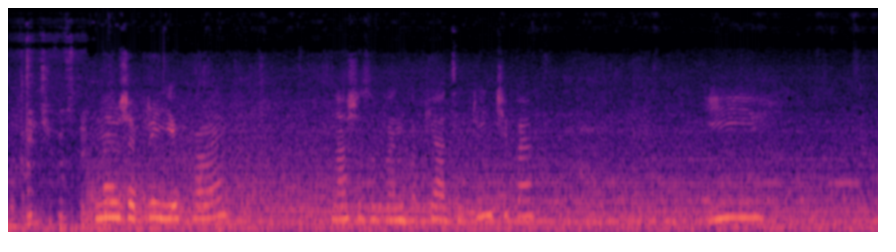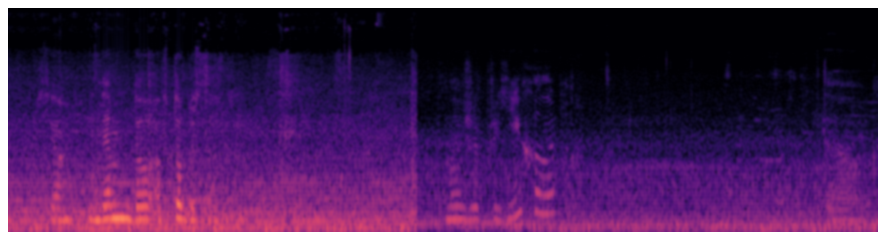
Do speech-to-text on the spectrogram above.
На принчику стоит? Ми вже приїхали. Наша зупинка П'яця Принчипе. І все, йдемо до автобуса. Ми вже приїхали. Так.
